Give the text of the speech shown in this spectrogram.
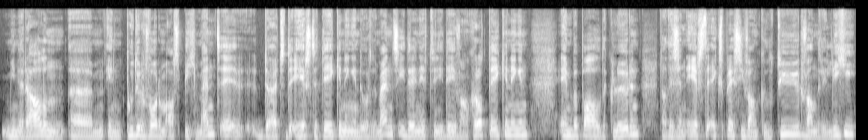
mineralen um, in poedervorm als pigment duidt de eerste tekeningen door de mens. Iedereen heeft een idee van grottekeningen in bepaalde kleuren. Dat is een eerste expressie van cultuur, van religie.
